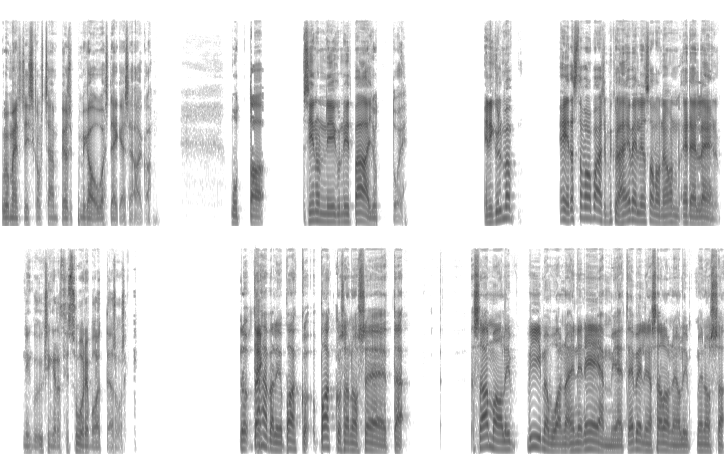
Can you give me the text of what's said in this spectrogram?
Women's Disc Golf Championship, mikä on USDGC aikaa. Mutta siinä on niinku niitä pääjuttuja. Ja niin kyllä mä, ei tästä vaan pääse. Kyllähän Evelin Salonen on edelleen niin kuin yksinkertaisesti suuri voittajasuosikki. No, tähän väliin on pakko, pakko sanoa se, että sama oli viime vuonna ennen EMiä, että Evelina Salonen oli menossa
